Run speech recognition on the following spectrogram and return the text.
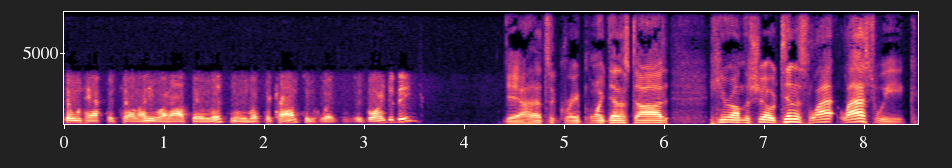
don't have to tell anyone out there listening what the consequences are going to be. Yeah, that's a great point, Dennis Dodd, here on the show. Dennis, la- last week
